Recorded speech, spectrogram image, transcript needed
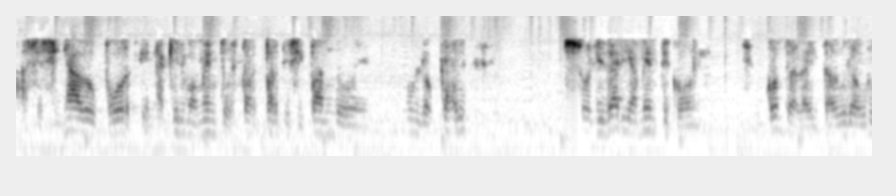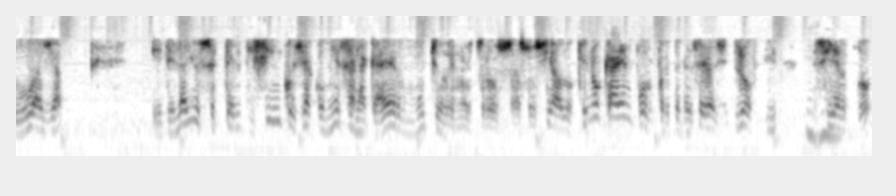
asesinado por en aquel momento estar participando en un local solidariamente con contra la dictadura uruguaya. En el año 75 ya comienzan a caer muchos de nuestros asociados, que no caen por pertenecer a uh -huh. es cierto,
